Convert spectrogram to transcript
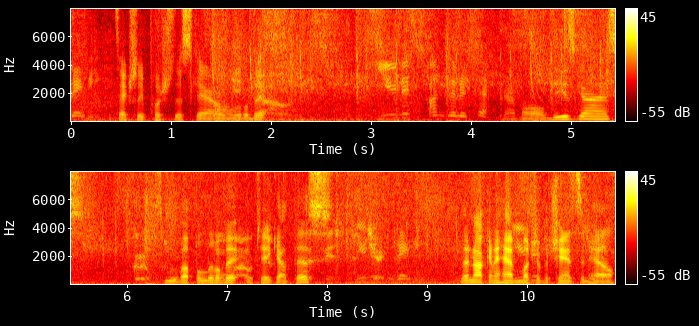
Ready. Let's actually push this down a little bit. Unit under attack. Grab all of these guys. Let's move up a little bit and take out this. Assist. Unit Check. ready. They're not going to have much of a chance in hell.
